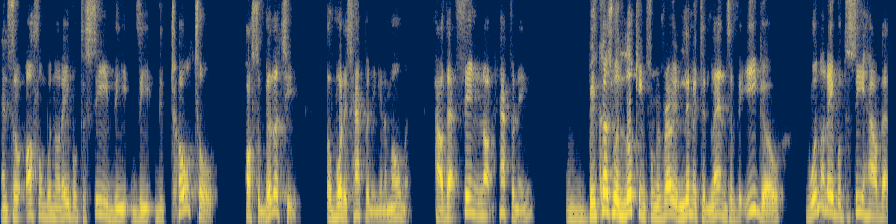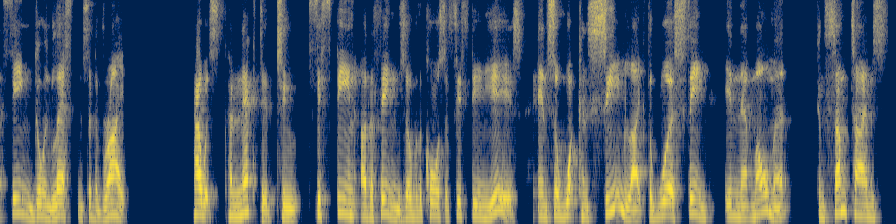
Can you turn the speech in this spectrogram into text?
And so often we're not able to see the, the, the total possibility of what is happening in a moment. How that thing not happening, because we're looking from a very limited lens of the ego, we're not able to see how that thing going left instead of right how it's connected to 15 other things over the course of 15 years. And so, what can seem like the worst thing in that moment can sometimes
